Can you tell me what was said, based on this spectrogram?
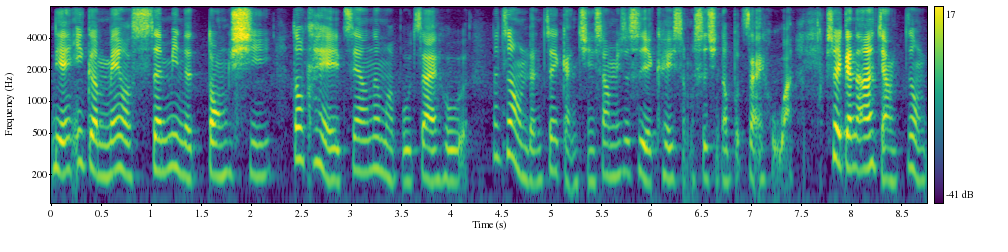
连一个没有生命的东西都可以这样那么不在乎了。那这种人在感情上面，是不是也可以什么事情都不在乎啊？所以跟大家讲，这种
